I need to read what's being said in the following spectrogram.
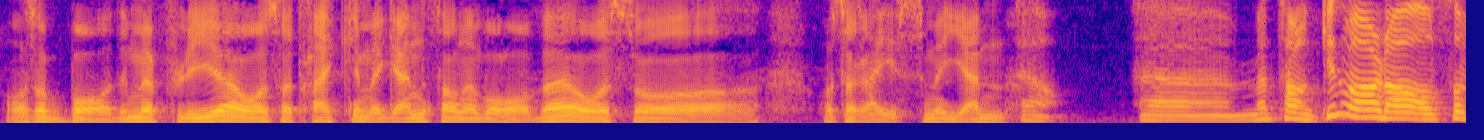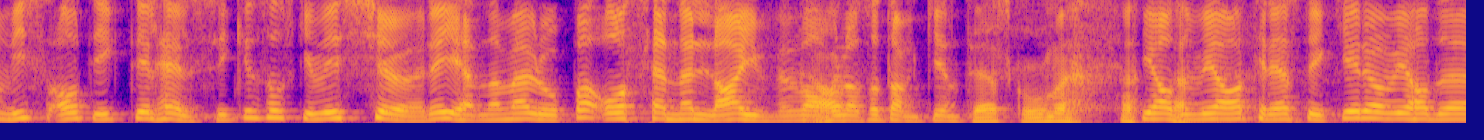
og så både vi flyet, og så trekker vi genserne over hodet, og, og, så reiser vi hjem. Ja. Eh, men tanken var da altså hvis alt gikk til helsike, så skulle vi kjøre gjennom Europa og sende live, var ja, vel altså tanken. Det skulle vi. vi hadde vi hadde tre stykker, og vi hadde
